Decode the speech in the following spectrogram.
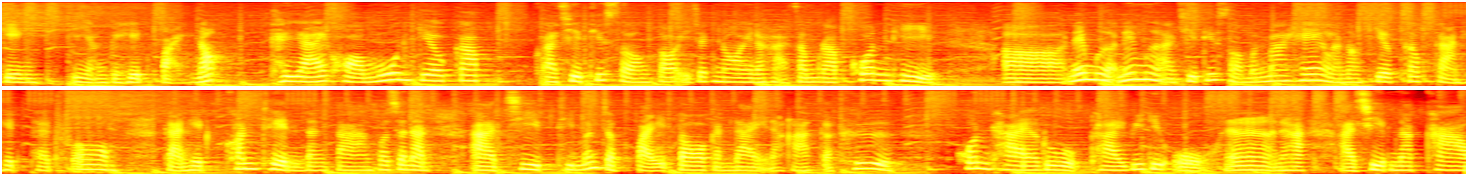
เก่งอีหยังก็เฮ็ดไปเนาะขยายข้อมูลเกี่ยวกับอาชีพที่ 2 ต่ออีกจักน่อยนะคะสำหรับคนที่ในเมื่อในเมื่ออาชีพที่สองมันมาแห้งแล้วเนาะเกี่ยวกับการเฮ็ดแพลตฟอร์ม การเฮ็ดคอนเทนต์ต่างๆ เพราะฉะนั้นอาชีพที่มันจะไปต่อกันได้นะคะก็คือ คนถ่ายรูปถ่ายวิดีโออานะคะอาชีพนักข่าว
